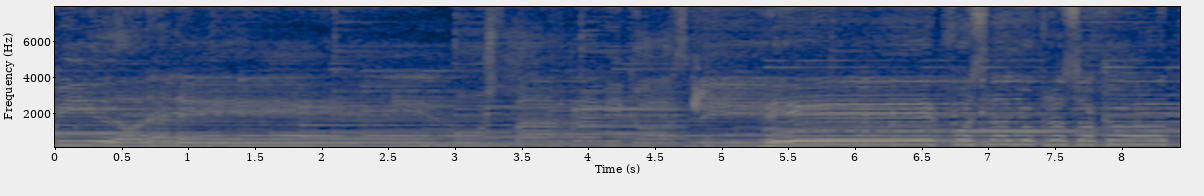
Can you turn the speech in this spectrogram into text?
pillan elé, most már nem igaz rég. Rég foszlányokra szakadt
